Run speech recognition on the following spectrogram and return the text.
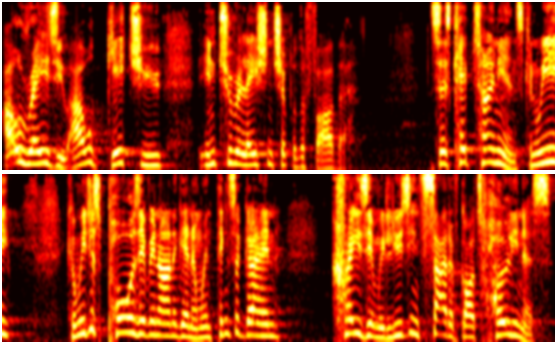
I'll raise you. I will get you into relationship with the Father. It says, Capetonians, can we, can we just pause every now and again? And when things are going crazy and we're losing sight of God's holiness,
